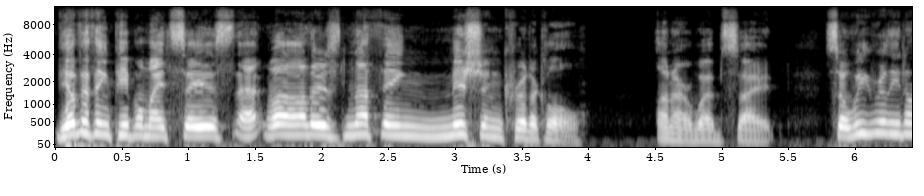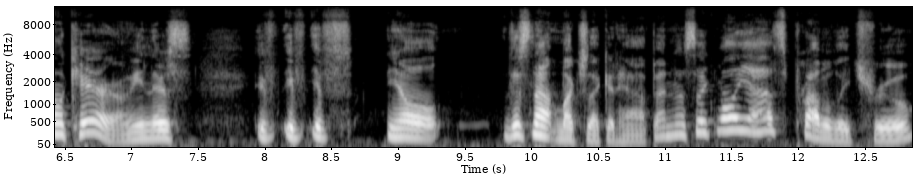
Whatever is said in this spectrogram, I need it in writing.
The other thing people might say is that, well, there's nothing mission critical on our website. So we really don't care. I mean, there's, if, if, if you know, there's not much that could happen. It's like, well, yeah, that's probably true.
